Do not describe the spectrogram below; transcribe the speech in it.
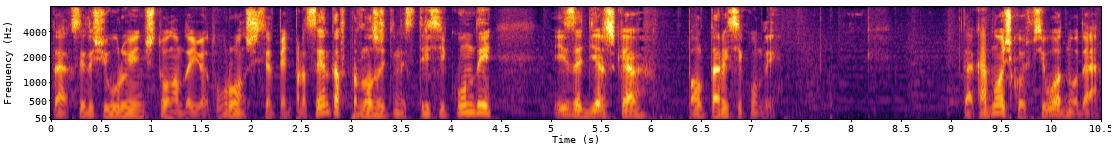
Так, следующий уровень что нам дает? Урон 65%, продолжительность 3 секунды и задержка полторы секунды. Так, одну очко, всего одно, да.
